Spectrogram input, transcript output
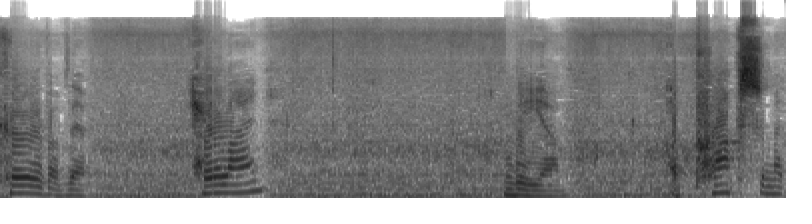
curve of the hairline, the uh, approximate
